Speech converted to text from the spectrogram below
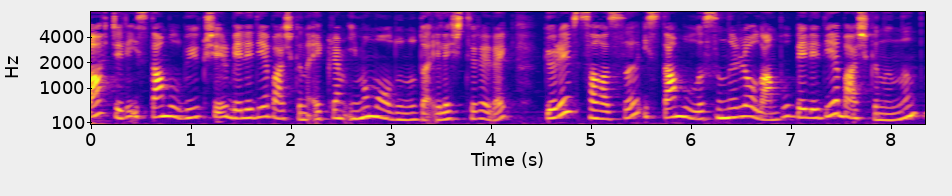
Bahçeli İstanbul Büyükşehir Belediye Başkanı Ekrem İmamoğlu'nu da eleştirerek görev sahası İstanbul'la sınırlı olan bu belediye başkanının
